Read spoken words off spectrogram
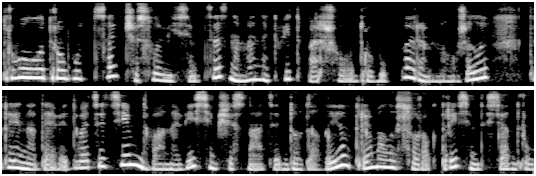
другого дробу це число 8. Це знаменник від першого дробу. Перемножили 3 на 9 27, 2 на 8 16. Додали, отримали 43 72.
